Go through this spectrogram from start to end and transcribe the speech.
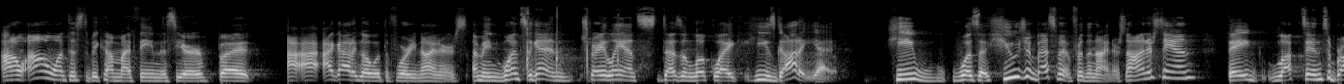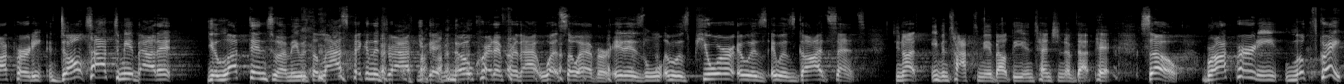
I don't, I don't want this to become my theme this year, but I, I got to go with the 49ers. I mean, once again, Trey Lance doesn't look like he's got it yet. He was a huge investment for the Niners. Now, I understand they lucked into Brock Purdy. Don't talk to me about it. You lucked into him. He was the last pick in the draft. You get no credit for that whatsoever. It is. It was pure. It was. It was God sent. Do not even talk to me about the intention of that pick. So Brock Purdy looks great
